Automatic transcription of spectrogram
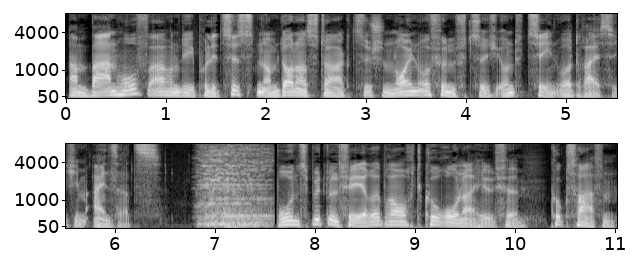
Am Bahnhof waren die Polizisten am Donnerstag zwischen 9.50 Uhr und 10.30 Uhr im Einsatz. Brunsbüttel-Fähre braucht Corona-Hilfe. Cuxhaven.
